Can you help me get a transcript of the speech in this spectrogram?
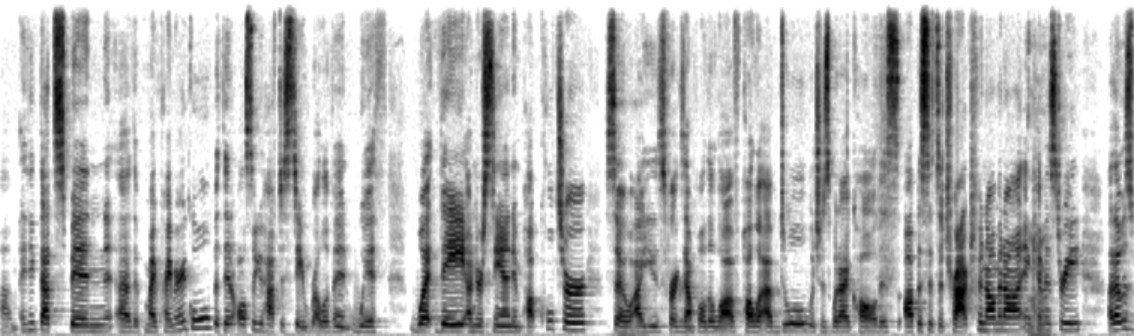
Um, I think that's been uh, the, my primary goal, but then also you have to stay relevant with what they understand in pop culture. So I mm-hmm. use, for example, the law of Paula Abdul, which is what I call this opposites attract phenomena in uh -huh. chemistry. Uh, that was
